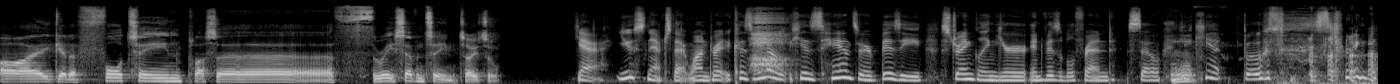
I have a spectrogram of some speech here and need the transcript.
I get a 14 plus a 3, 17 total. Yeah, you snatch that wand, right? Because you know his hands are busy strangling your invisible friend, so he can't both strangle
